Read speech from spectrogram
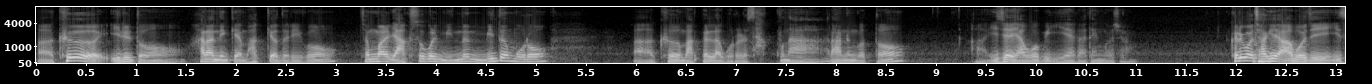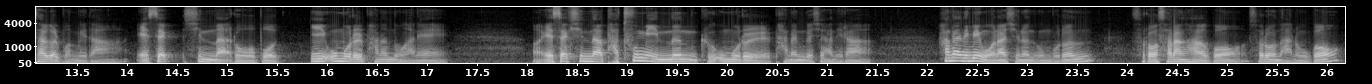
어, 그 일도 하나님께 맡겨드리고 정말 약속을 믿는 믿음으로 어, 그 막벨라구를 샀구나라는 것도 어, 이제 야곱이 이해가 된 거죠. 그리고 자기 아버지 이삭을 봅니다. 에색 신나 로봇 이 우물을 파는 동안에 어, 에색 신나 다툼이 있는 그 우물을 파는 것이 아니라 하나님이 원하시는 우물은 서로 사랑하고 서로 나누고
